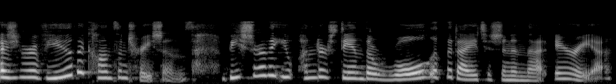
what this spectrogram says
As you review the concentrations, be sure that you understand the role of the dietitian in that area.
